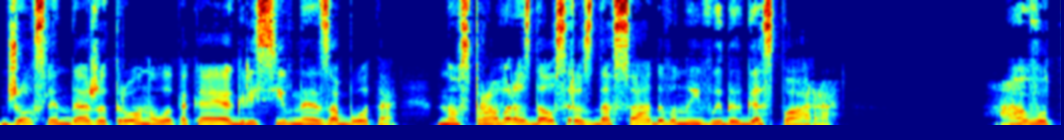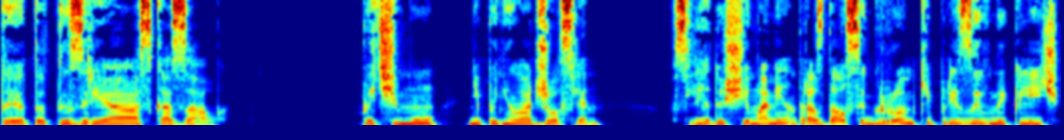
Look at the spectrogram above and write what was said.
Джослин даже тронула такая агрессивная забота, но справа раздался раздосадованный выдох Гаспара. «А вот это ты зря сказал. «Почему?» — не поняла Джослин. В следующий момент раздался громкий призывный клич,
